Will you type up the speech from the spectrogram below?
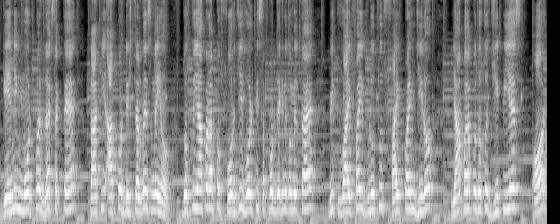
गेमिंग मोड पर रख सकते हैं। ताकि आपको डिस्टरबेंस नहीं हो। दोस्तों, यहाँ पर आपको 4G वोल्टी सपोर्ट देखने को मिलता है विथ वाईफाई ब्लूटूथ 5.0 यहाँ पर आपको दोस्तों जीपीएस और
